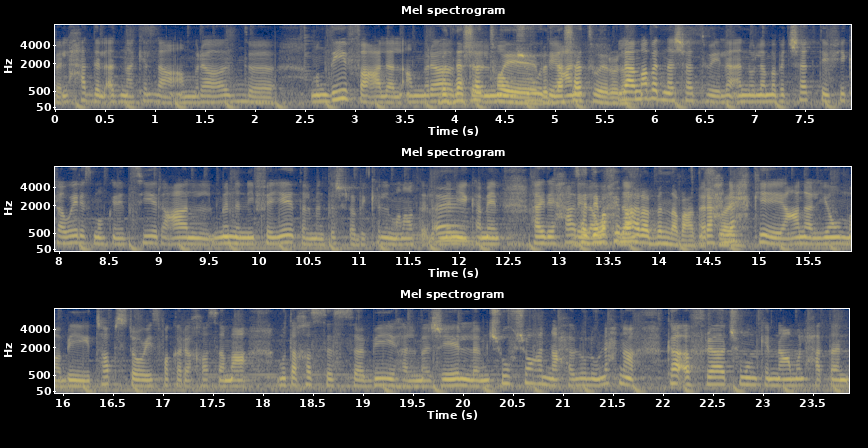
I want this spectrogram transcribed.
بالحد الأدنى كلها أمراض بنضيفها آه، على الأمراض بدنا شتوي بدنا يعني شتوي لأ ما بدنا شتوي لأنه لما بتشتي في كوارث ممكن تصير على من النفايات المنتشرة بكل المناطق اللبنانيه إيه. كمان. هيدي حالة ما في مهرب منها بعد رح شوي. نحكي عنها اليوم بتوب ستوريز فقرة خاصة مع متخصص بهالمجال. بنشوف شو عنا حلول ونحن كأفراد شو ممكن نعمل حتى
